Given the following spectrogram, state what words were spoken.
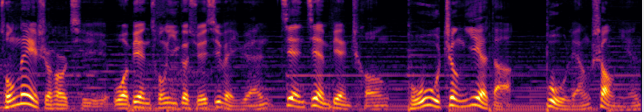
从那时候起，我便从一个学习委员渐渐变成不务正业的不良少年。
